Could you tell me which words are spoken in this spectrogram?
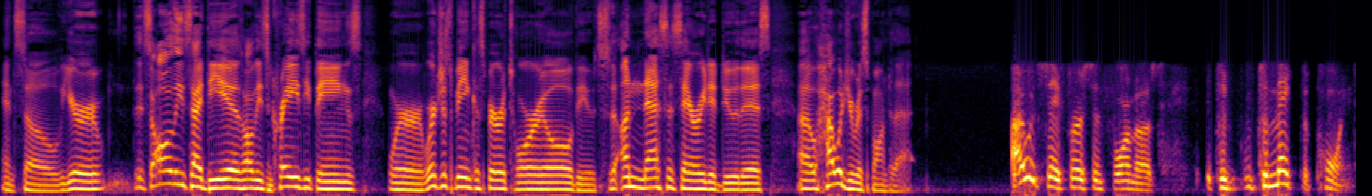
And so you're there's all these ideas, all these crazy things where we're just being conspiratorial. It's unnecessary to do this. Uh, how would you respond to that? I would say first and foremost, to to make the point,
